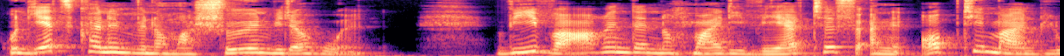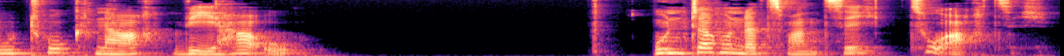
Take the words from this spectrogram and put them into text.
Und jetzt können wir nochmal schön wiederholen. Wie waren denn nochmal die Werte für einen optimalen Blutdruck nach WHO? Unter 120 zu 80.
